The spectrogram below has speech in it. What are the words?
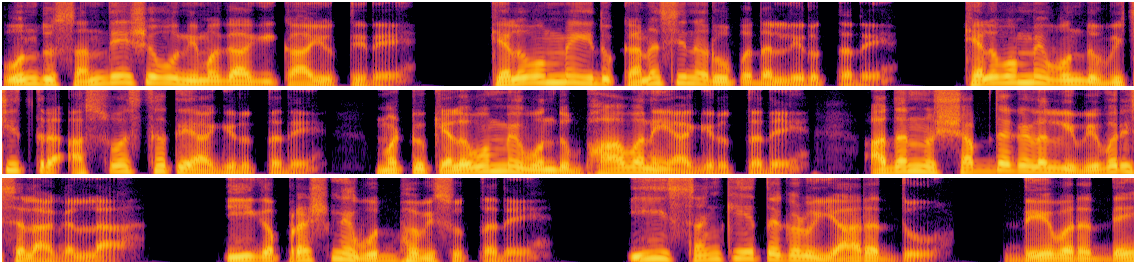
ಒಂದು ಸಂದೇಶವು ನಿಮಗಾಗಿ ಕಾಯುತ್ತಿದೆ. ಕೆಲವೊಮ್ಮೆ ಇದು ಕನಸಿನ ರೂಪದಲ್ಲಿರುತ್ತದೆ. ಕೆಲವೊಮ್ಮೆ ಒಂದು ವಿಚಿತ್ರ ಅಸ್ವಸ್ಥತೆಯಾಗಿರುತ್ತದೆ ಮತ್ತು ಕೆಲವೊಮ್ಮೆ ಒಂದು ಭಾವನೆಯಾಗಿರುತ್ತದೆ. ಅದನ್ನು ಶಬ್ದಗಳಲ್ಲಿ ವಿವರಿಸಲಾಗಲ್ಲ. ಈಗ ಪ್ರಶ್ನೆ ಉದ್ಭವಿಸುತ್ತದೆ. ಈ ಸಂಕೇತಗಳು ಯಾರದ್ದು? ದೇವರದ್ದೇ?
